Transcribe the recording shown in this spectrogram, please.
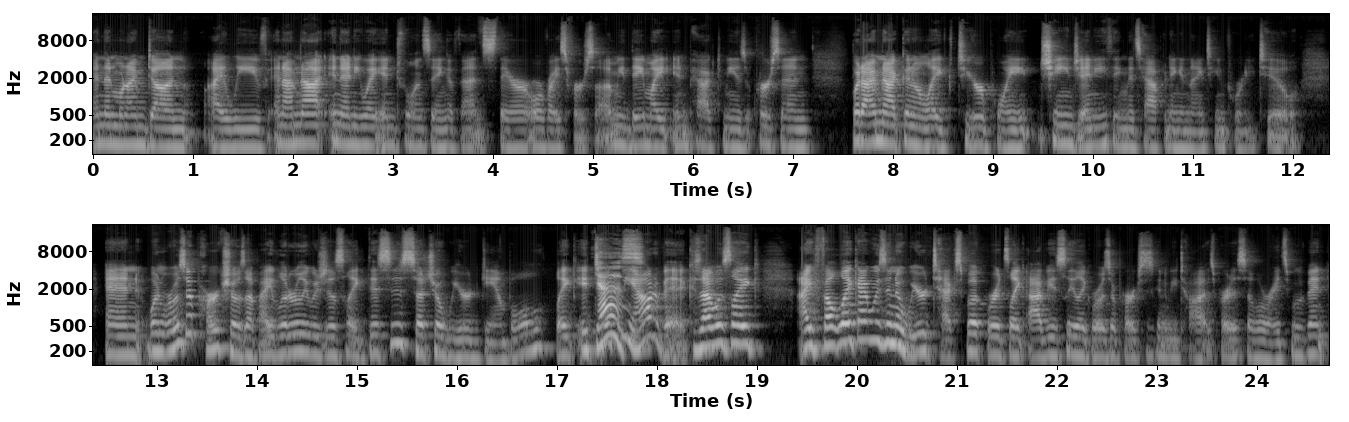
And then when I'm done, I leave, and I'm not in any way influencing events there or vice versa. I mean, they might impact me as a person, but I'm not going to, like, to your point, change anything that's happening in 1942. And when Rosa Parks shows up, I literally was just like, this is such a weird gamble. Like, it yes. took me out of it because I was like, I felt like I was in a weird textbook where it's like, obviously, like Rosa Parks is going to be taught as part of the civil rights movement,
